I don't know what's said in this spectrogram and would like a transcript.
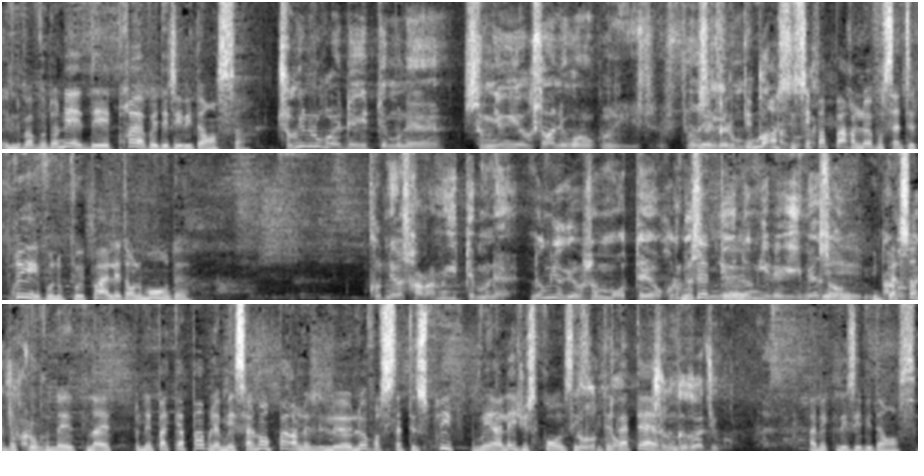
Il va vous donner des preuves et des évidences. Vous si ce n'est pas par l'œuvre Saint-Esprit, vous ne pouvez pas aller dans le monde. Vous êtes euh, une personne, donc vous n'êtes pas capable, mais seulement par l'œuvre du Saint-Esprit, vous pouvez aller jusqu'aux extrémités de la terre avec les évidences.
